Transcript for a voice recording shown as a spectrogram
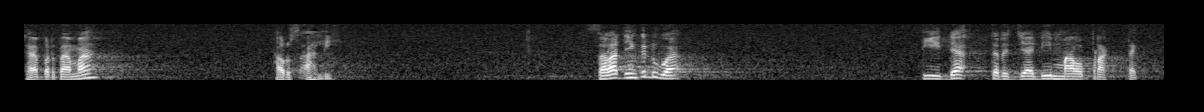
saya pertama harus ahli. Syarat yang kedua, tidak terjadi malpraktek.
